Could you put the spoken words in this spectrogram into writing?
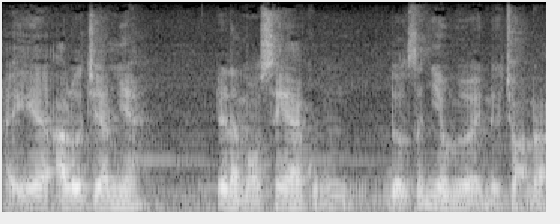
Hãy ờ, alo cho em nhé. Đây là màu xe cũng được rất nhiều người lựa chọn đó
